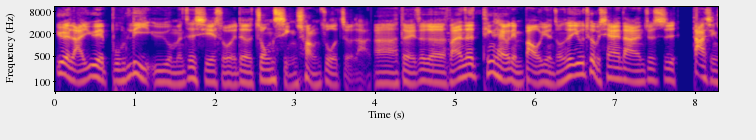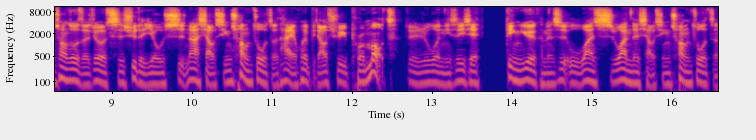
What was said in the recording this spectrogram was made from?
越来越不利于我们这些所谓的中型创作者啦。啊，对这个，反正这听起来有点抱怨。总之，YouTube 现在当然就是大型创作者就有持续的优势，那小型创作者他也会比较去 promote。对，如果你是一些订阅可能是五万、十万的小型创作者。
